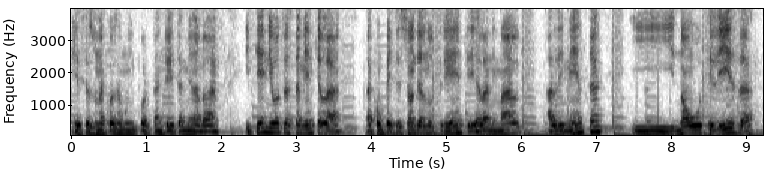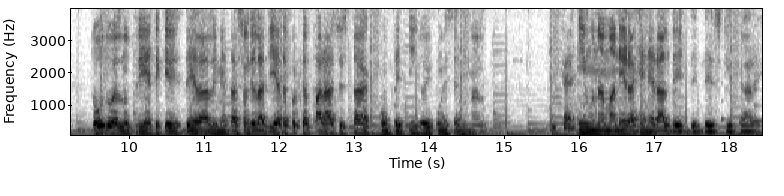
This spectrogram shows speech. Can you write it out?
Essa é uma coisa muito importante aí também falar. E tem outras também que a, a competição do nutriente, o animal alimenta e não utiliza todo el nutriente que de la alimentación de la dieta porque el parásito está competindo ahí con ese animal. Okay. En una manera general de, de, de explicar ahí.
